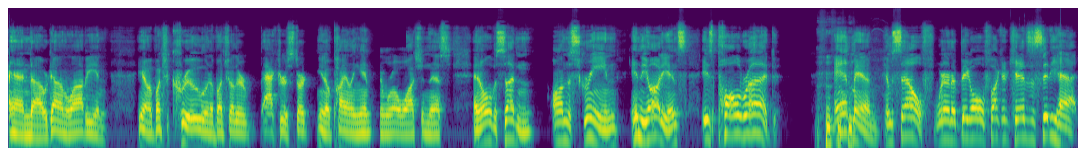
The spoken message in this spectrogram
And uh, we're down in the lobby, and you know, a bunch of crew and a bunch of other actors start, you know, piling in and we're all watching this. And all of a sudden, on the screen in the audience is Paul Rudd, Ant Man himself, wearing a big old fucking Kansas City hat.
